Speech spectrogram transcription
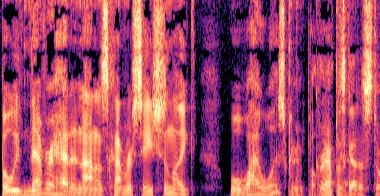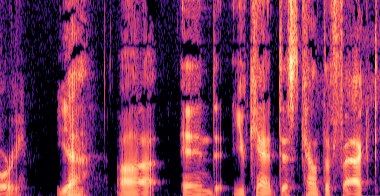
But we've never had an honest conversation like, well, why was grandpa? like Grandpa's that? got a story. Yeah. Uh, and you can't discount the fact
